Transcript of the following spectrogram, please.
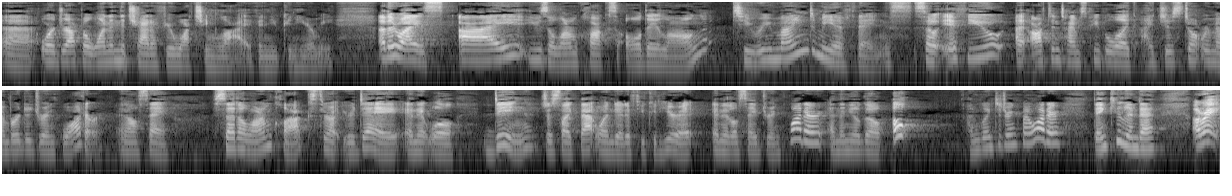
uh, or drop a one in the chat if you're watching live and you can hear me. Otherwise, I use alarm clocks all day long to remind me of things. So if you, I, oftentimes people will like, I just don't remember to drink water. And I'll say, set alarm clocks throughout your day and it will ding, just like that one did if you could hear it. And it'll say, drink water. And then you'll go, oh, I'm going to drink my water. Thank you, Linda. All right.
